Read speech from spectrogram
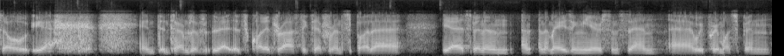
So yeah, in, in terms of uh, it's quite a drastic difference, but uh, yeah, it's been an, an amazing year since then. Uh, we've pretty much been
